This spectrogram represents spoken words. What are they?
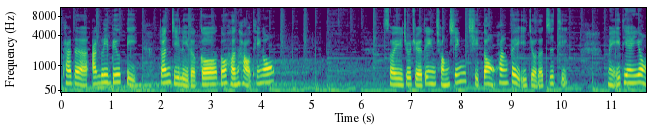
她的《Ugly Beauty》专辑里的歌都很好听哦，所以就决定重新启动荒废已久的肢体，每一天用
